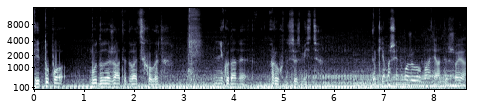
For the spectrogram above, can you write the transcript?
і тупо буду лежати 20 хвилин. Нікуди не рухнуся з місця. Так я машини можу обганяти, що я?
